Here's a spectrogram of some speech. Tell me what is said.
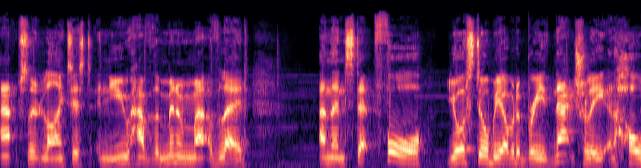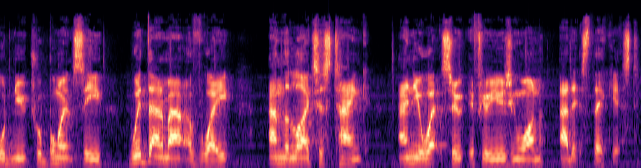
absolute lightest and you have the minimum amount of lead. And then step four, you'll still be able to breathe naturally and hold neutral buoyancy with that amount of weight and the lightest tank and your wetsuit if you're using one at its thickest.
